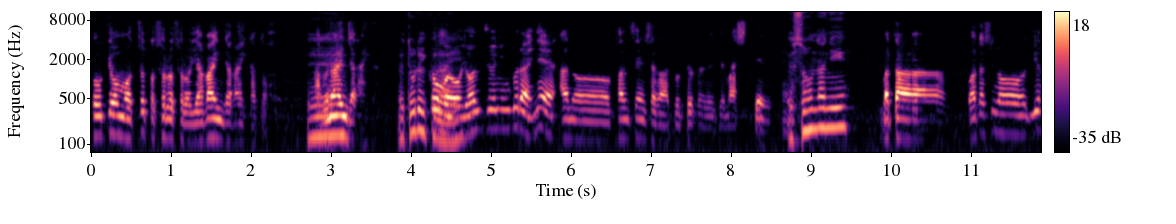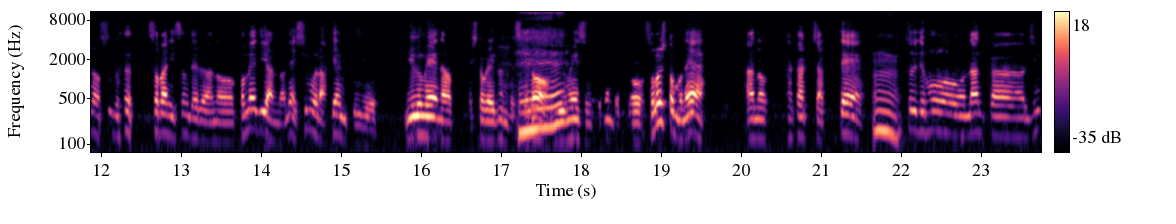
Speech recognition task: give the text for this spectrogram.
東京もちょっとそろそろやばいんじゃないかと、え危ないんーじゃないか。え、どれくら今日もい40人ぐらいね、あのー感染者が東京都で出まして、え、そんなに？また、私の家のすぐ そばに住んでるあのコメディアンのね、志村けんっていう有名な人がいるんですけど、有名人がいるんだけど、その人もね、あのかかっちゃって、うん、それでもうなんか人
